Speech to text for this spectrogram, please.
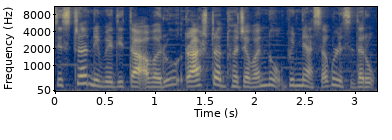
ಸಿಸ್ಟರ್ ನಿವೇದಿತಾ ಅವರು ರಾಷ್ಟ್ರಧ್ವಜವನ್ನು ವಿನ್ಯಾಸಗೊಳಿಸಿದರು.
